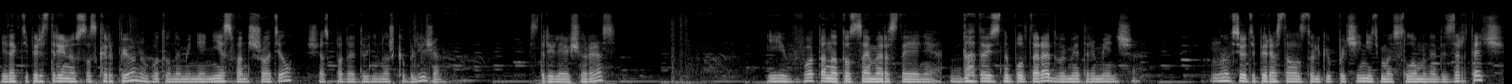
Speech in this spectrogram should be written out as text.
Итак, теперь стрельну со Скорпиона, вот он у меня не сваншотил. Сейчас подойду немножко ближе. Стреляю еще раз. И вот оно то самое расстояние. Да, то есть на полтора-два метра меньше. Ну все, теперь осталось только починить мой сломанный Edge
